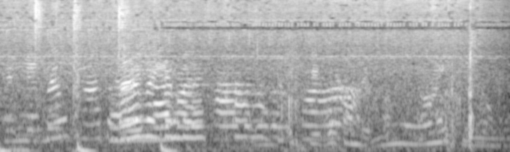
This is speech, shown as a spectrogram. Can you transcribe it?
เป็นไงบ้างคะไปกันเลยค่ะคิดว่าทำแบบนี้ไม่กินกำ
